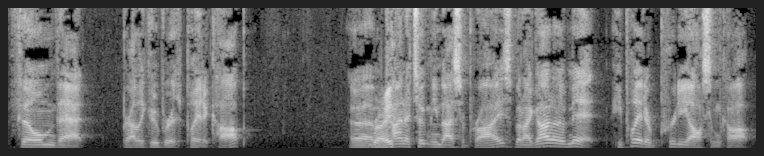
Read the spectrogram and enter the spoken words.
film that Bradley Cooper has played a cop. Um, Right. Kind of took me by surprise, but I got to admit, he played a pretty awesome cop.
